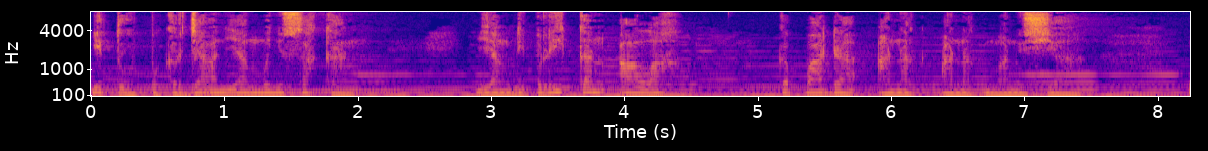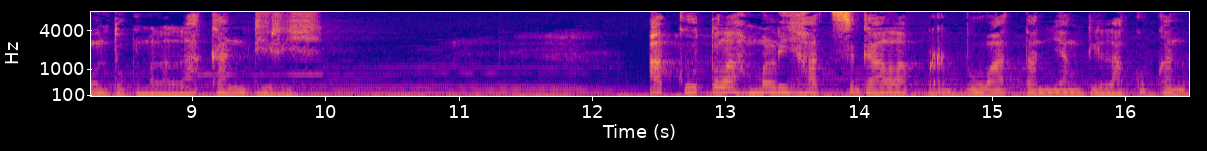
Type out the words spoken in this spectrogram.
Itu pekerjaan yang menyusahkan yang diberikan Allah kepada anak-anak manusia untuk melelahkan diri. Aku telah melihat segala perbuatan yang dilakukan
